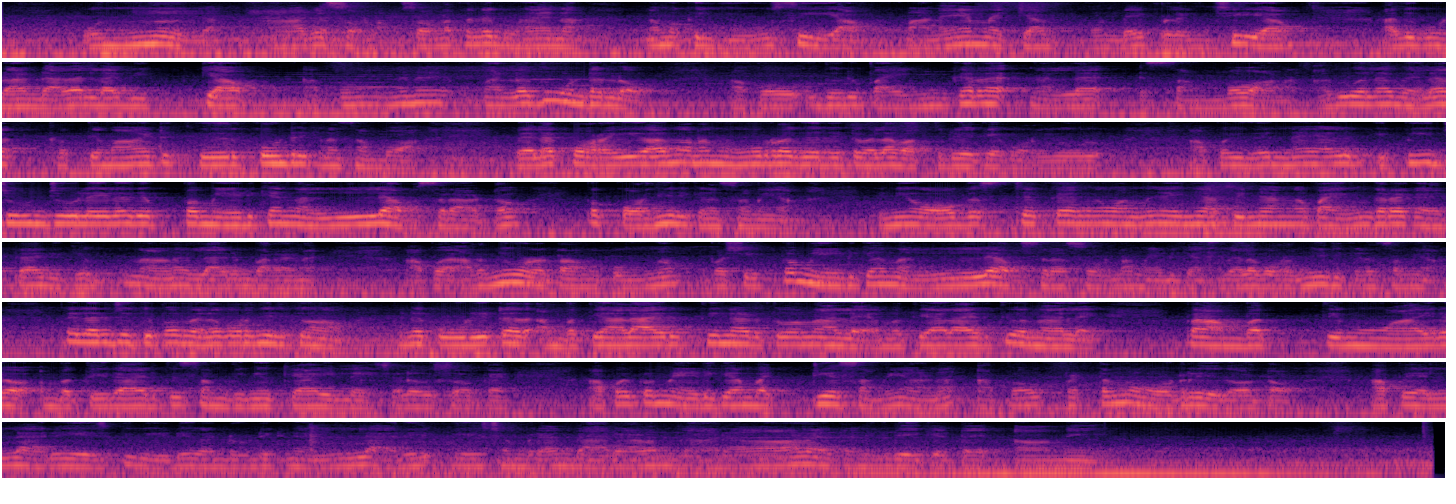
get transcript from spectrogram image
ഒന്നുമില്ല. ആകെ സ്വർണം. സ്വർണത്തിന്റെ ഗുണം എന്നാ? നമുക്ക് യൂസ് ചെയ്യാം. പണയം വയ്ക്കാം കൊണ്ടുപോയി പ്ലഡ്ജ് ചെയ്യാം. അതുകൂടാണ്ട് അതല്ല വിൽക്കാം. അപ്പോൾ ഇങ്ങനെ പലതും ഉണ്ടല്ലോ. അപ്പോൾ ഇതൊരു ഭയങ്കര നല്ല സംഭവമാണ്. അതുപോലെ വില കൃത്യമായിട്ട് കയറിക്കൊണ്ടിരിക്കുന്ന സംഭവമാണ്. വില കുറയുക എന്ന് പറഞ്ഞാൽ നൂറ് രൂപ കയറിയിട്ട് വില പത്ത് രൂപയൊക്കെ കുറയുള്ളൂ. അപ്പോൾ ഇത് തന്നെ ആയാലും ഇപ്പോൾ ഈ ജൂൺ ജൂലൈയിൽ ഒരു ഇപ്പം മേടിക്കാൻ നല്ല അവസരമാണ് കേട്ടോ ഇപ്പോൾ കുറഞ്ഞിരിക്കുന്ന സമയമാണ് ഇനി ഓഗസ്റ്റ് ഒക്കെ അങ്ങ് വന്നു കഴിഞ്ഞാൽ പിന്നെ അങ്ങ് ഭയങ്കര കയറ്റായിരിക്കും എന്നാണ് എല്ലാവരും പറയണത് അപ്പോൾ അറിഞ്ഞുകൂടട്ടോ നമുക്കൊന്നും പക്ഷേ ഇപ്പം മേടിക്കാൻ നല്ല അവസരം സ്വർണം മേടിക്കാൻ. വില കുറഞ്ഞിരിക്കുന്ന സമയമാണ് അപ്പോൾ എല്ലാവരും ചോദിക്കും ഇപ്പോൾ വില കുറഞ്ഞിരിക്കണോ പിന്നെ കൂടിയിട്ട് അമ്പത്തിനാലായിരത്തിനടുത്ത് വന്നാലേ അമ്പത്തിനാലായിരത്തി വന്നാലേ. ഇപ്പം അമ്പത്തി മൂവായിരം അമ്പത്തിരായിരത്തി സംതിങ് ഒക്കെ ആയില്ലേ ചില ദിവസമൊക്കെ. അപ്പോൾ ഇപ്പം മേടിക്കാൻ പറ്റിയ സമയമാണ്. അപ്പോൾ പെട്ടെന്ന് ഓർഡർ ചെയ്തോ കേട്ടോ. അപ്പോൾ എല്ലാവരും വീഡിയോ കണ്ടുകൊണ്ടിരിക്കുന്ന എല്ലാവരും യേശുമ്പരാൻ ധാരാളം ധാരാളമായിട്ട് അനുഗ്രഹിക്കട്ടെ. ആമേ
